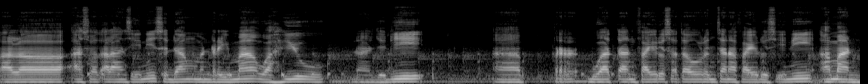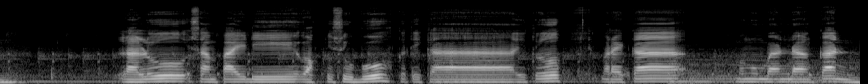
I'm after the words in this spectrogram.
kalau Aswad Alansi ini sedang menerima wahyu. Nah jadi uh, perbuatan virus atau rencana virus ini aman. Lalu sampai di waktu subuh ketika itu mereka mengumandangkan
